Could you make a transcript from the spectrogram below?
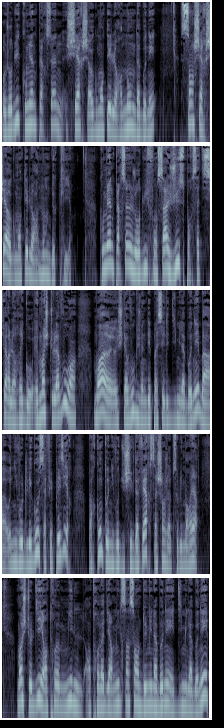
Aujourd'hui, combien de personnes cherchent à augmenter leur nombre d'abonnés sans chercher à augmenter leur nombre de clients? Combien de personnes aujourd'hui font ça juste pour satisfaire leur ego? Et moi, je te l'avoue, hein, moi, euh, je t'avoue que je viens de dépasser les 10 000 abonnés, bah, au niveau de l'ego, ça fait plaisir. Par contre, au niveau du chiffre d'affaires, ça change absolument rien. Moi, je te le dis, entre 1000, entre, on va dire, 1500, 2000 abonnés et 10 000 abonnés,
